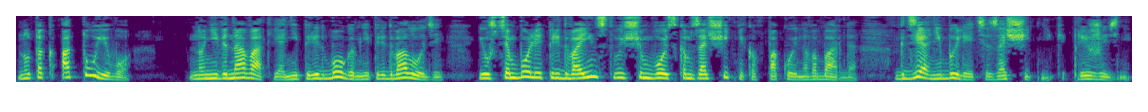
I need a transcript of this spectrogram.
Ну так ату его. Но не виноват я ни перед Богом, ни перед Володей, и уж тем более перед воинствующим войском защитников покойного барда. Где они были, эти защитники, при жизни?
